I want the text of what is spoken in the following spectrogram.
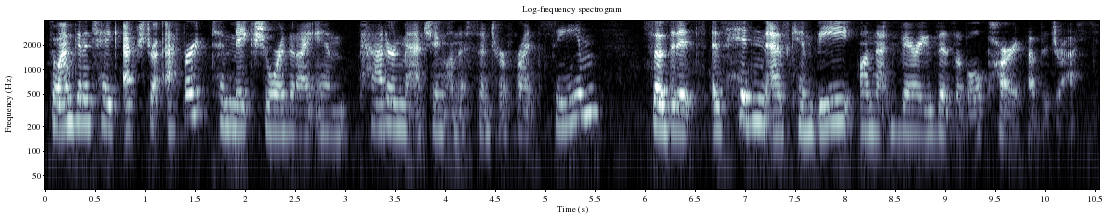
So I'm going to take extra effort to make sure that I am pattern matching on the center front seam so that it's as hidden as can be on that very visible part of the dress.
